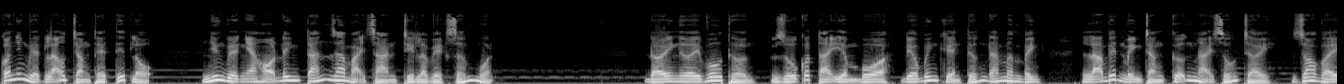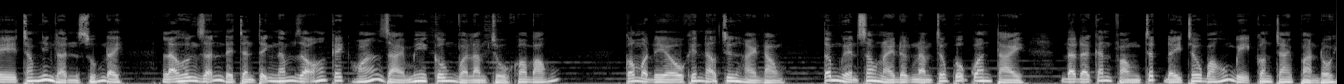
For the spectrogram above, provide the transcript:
có những việc lão chẳng thể tiết lộ, nhưng việc nhà họ Đinh tán ra bại sản chỉ là việc sớm muộn. Đời người vô thường, dù có tài yểm bùa, điều binh khiển tướng đám âm binh, lão biết mình chẳng cưỡng lại số trời. Do vậy, trong những lần xuống đây, lão hướng dẫn để Trần Tĩnh nắm rõ cách hóa giải mê cung và làm chủ kho báu. Có một điều khiến lão chưa hài lòng. Tâm nguyện sau này được nằm trong cỗ quan tài, đã đợi căn phòng chất đầy châu báu bị con trai phản đối.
